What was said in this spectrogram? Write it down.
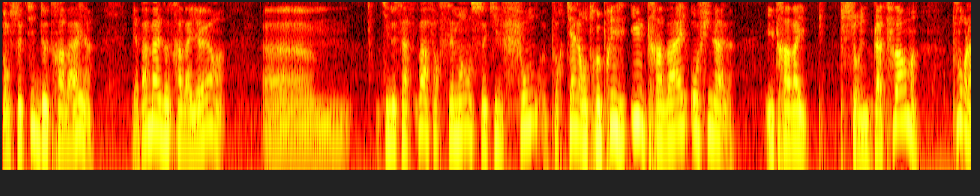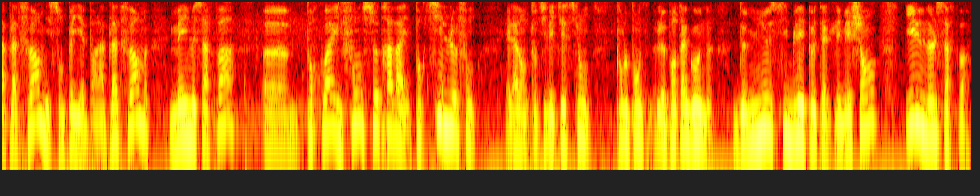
Dans ce type de travail, il y a pas mal de travailleurs euh, qui ne savent pas forcément ce qu'ils font, pour quelle entreprise ils travaillent au final. Ils travaillent sur une plateforme pour la plateforme, ils sont payés par la plateforme, mais ils ne savent pas euh, pourquoi ils font ce travail, pour qui ils le font. Et là, donc, quand il est question pour le, Pentagone de mieux cibler peut-être les méchants, ils ne le savent pas.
